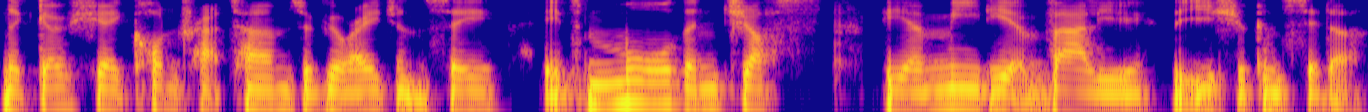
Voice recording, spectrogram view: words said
negotiate contract terms with your agency. It's more than just the immediate value that you should consider.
